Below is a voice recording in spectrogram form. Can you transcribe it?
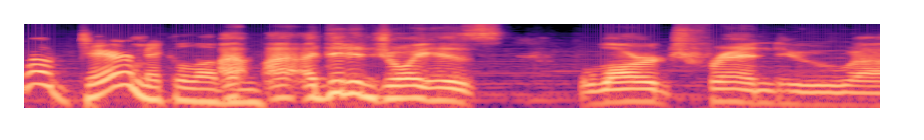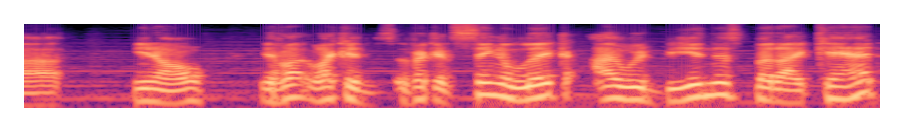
How dare I, McLovin? I, I did enjoy his large friend who, uh, you know, if I, if I could if I could sing a lick, I would be in this, but I can't,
